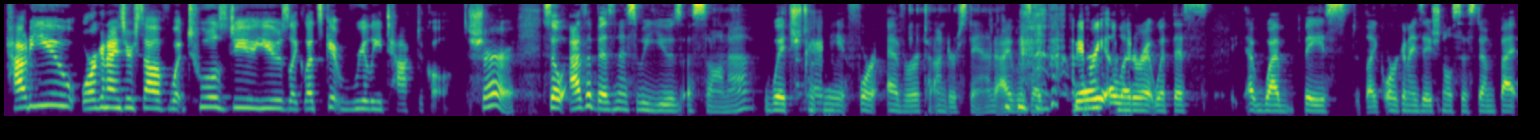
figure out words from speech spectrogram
how do you organize yourself? What tools do you use? Like, let's get really tactical. Sure. So as a business, we use Asana, which Okay. took me forever to understand. I was like very illiterate with this uh, web-based like organizational system, but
